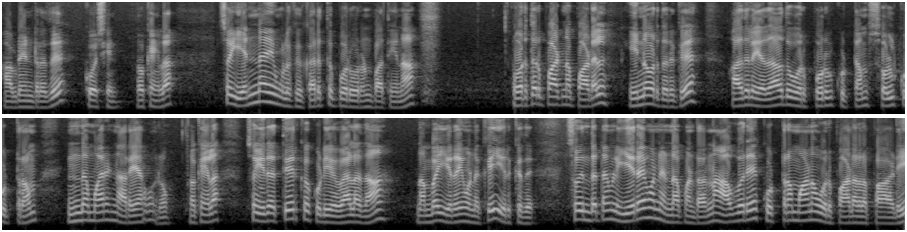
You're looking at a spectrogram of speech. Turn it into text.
அப்படின்றது கொஷின் ஓகேங்களா ஸோ என்ன இவங்களுக்கு கருத்து போர் வரும்னு பார்த்தீங்கன்னா ஒருத்தர் பாடின பாடல் இன்னொருத்தருக்கு அதில் ஏதாவது ஒரு பொருட்குற்றம் சொல் குற்றம் இந்த மாதிரி நிறையா வரும். ஓகேங்களா ஸோ இதை தீர்க்கக்கூடிய வேலை தான் நம்ம இறைவனுக்கு இருக்குது. ஸோ இந்த டைமில் இறைவன் என்ன பண்ணுறாருன்னா அவரே குற்றமான ஒரு பாடலை பாடி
